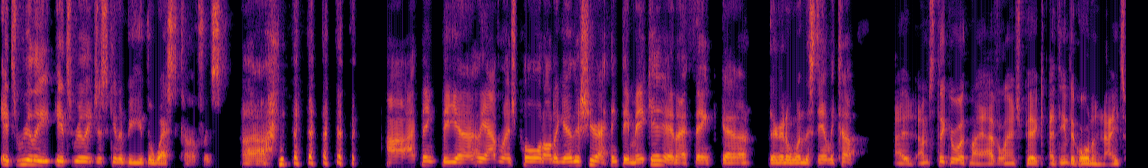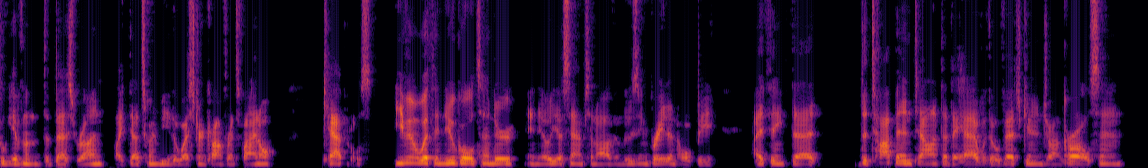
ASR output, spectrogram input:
it's really, it's really just going to be the West Conference. Uh, Uh, I think the uh, the Avalanche pull it all together this year. I think they make it, and I think uh, they're going to win the Stanley Cup. I, am sticking with my Avalanche pick. I think the Golden Knights will give them the best run. Like that's going to be the Western Conference Final. Capitals, even with a new goaltender in Ilya Samsonov and losing Braden Holtby, I think that the top end talent that they have with Ovechkin, John Carlson,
